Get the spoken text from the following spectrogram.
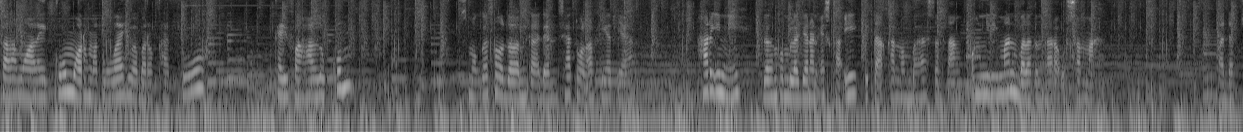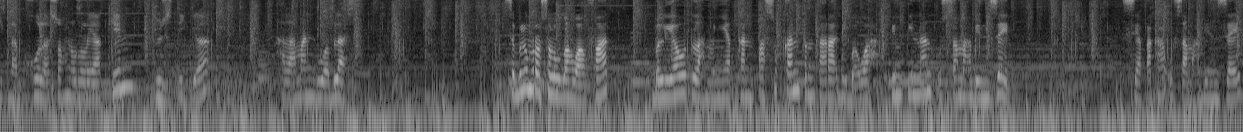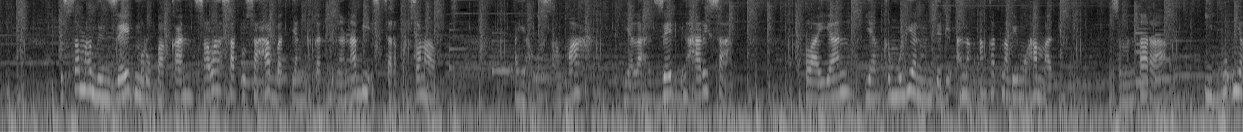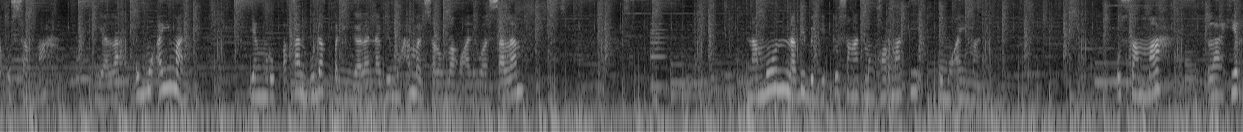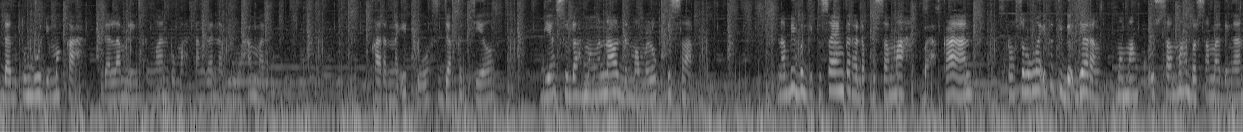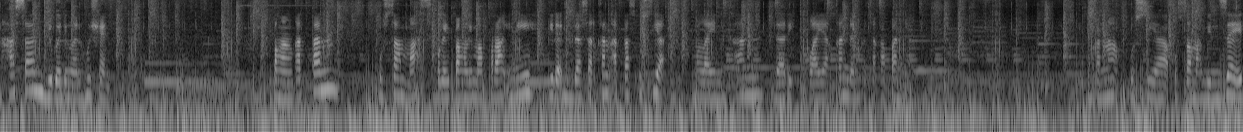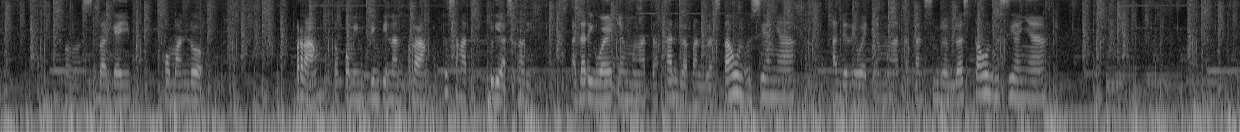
Assalamualaikum warahmatullahi wabarakatuh. Kaifahalukum Semoga selalu dalam keadaan sehat walafiat ya. Hari ini dalam pembelajaran SKI kita akan membahas tentang pengiriman bala tentara Usamah pada kitab Khulasoh Nurul Yakin juz 3 halaman 12 Sebelum Rasulullah wafat beliau telah menyiapkan pasukan tentara di bawah pimpinan Usamah bin Zaid Siapakah Usamah bin Zaid? Usamah bin Zaid merupakan salah satu sahabat yang dekat dengan Nabi secara personal. Ayah Usamah ialah Zaid bin Harisah, pelayan yang kemudian menjadi anak angkat Nabi Muhammad. Sementara ibunya Usamah ialah Ummu Aiman yang merupakan budak peninggalan Nabi Muhammad SAW. Namun Nabi begitu sangat menghormati Ummu Aiman Usamah lahir dan tumbuh di Mekah dalam lingkungan rumah tangga Nabi Muhammad. Karena itu, sejak kecil dia sudah mengenal dan memeluk Islam. Nabi begitu sayang terhadap Usamah, bahkan Rasulullah itu tidak jarang memangku Usamah bersama dengan Hasan juga dengan Husain. Pengangkatan Usamah sebagai panglima perang ini tidak didasarkan atas usia, melainkan dari kelayakan dan kecakapannya karena usia Usamah bin Zaid uh, sebagai komando perang atau pemimpinan perang itu sangat belia sekali. Ada riwayat yang mengatakan 18 tahun usianya, ada riwayat yang mengatakan 19 tahun usianya.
